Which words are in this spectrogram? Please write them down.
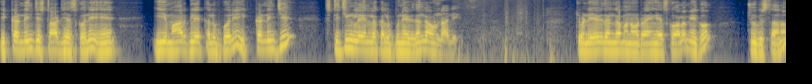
ఇక్కడ నుంచి స్టార్ట్ చేసుకొని ఈ మార్కులే కలుపుకొని ఇక్కడ నుంచి స్టిచ్చింగ్ లైన్లో కలుపుకునే విధంగా ఉండాలి. చూడండి ఏ విధంగా మనం డ్రాయింగ్ వేసుకోవాలో మీకు చూపిస్తాను.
